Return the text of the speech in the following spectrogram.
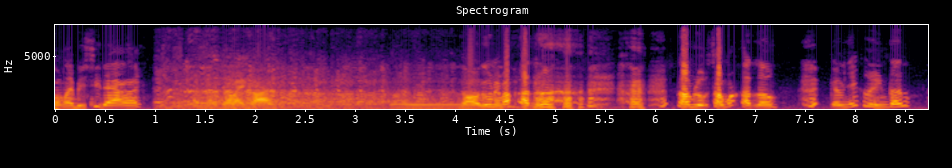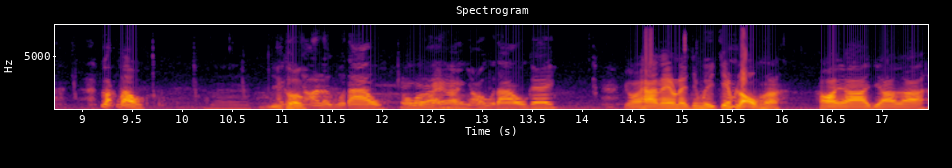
Con này bị sida rồi. Cho bạn coi rồi con này mất thịt luôn. Tôm luộc xong mất thịt luôn. Cảm giác liền tính. Lắc đầu. Dĩ khương nhỏ là của tao. Còn bạn hai nhỏ của tao ok. Rồi hai anh em này chuẩn bị chém lộn nè. Thôi à, giờ à,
